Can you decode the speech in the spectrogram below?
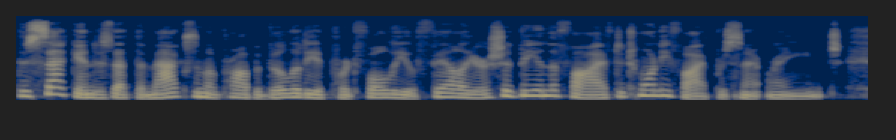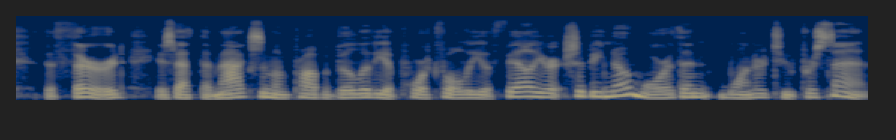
The second is that the maximum probability of portfolio failure should be in the 5 to 25% range. The third is that the maximum probability of portfolio failure should be no more than 1 or 2%.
